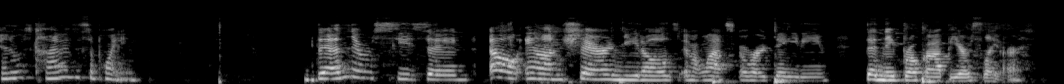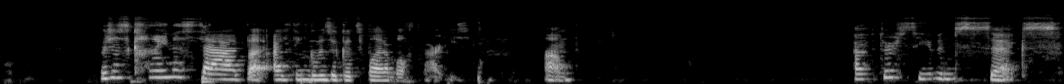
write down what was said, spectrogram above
And it was kind of disappointing. Then there was season oh, and Sharon Needles and Alaska were dating. Then they broke up years later which is kind of sad, but I think it was a good split on both parties. Um, after season six,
